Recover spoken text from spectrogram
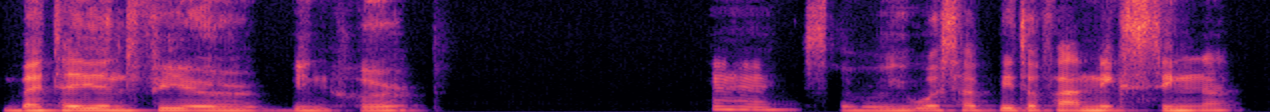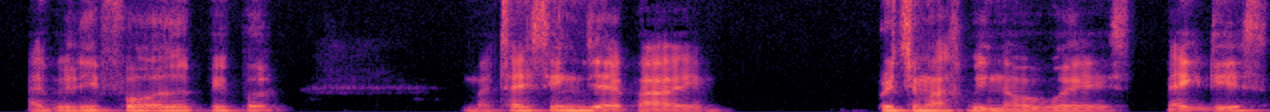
but I didn't fear being hurt. Mhm. So it was a bit of a mixed signal, I believe, for other people. But I think, yeah, I pretty much been always like this.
